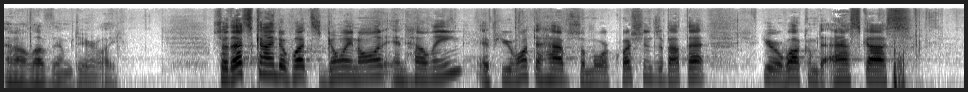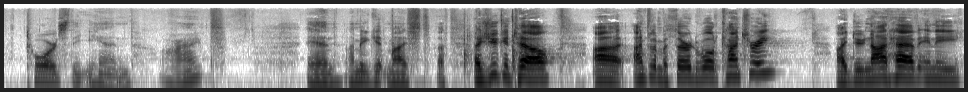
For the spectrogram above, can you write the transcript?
and I love them dearly. So that's kind of what's going on in Helene. If you want to have some more questions about that, you're welcome to ask us towards the end. All right? And let me get my stuff. As you can tell, Uh, I'm from a third world country. I do not have any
